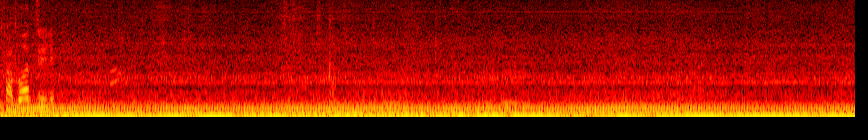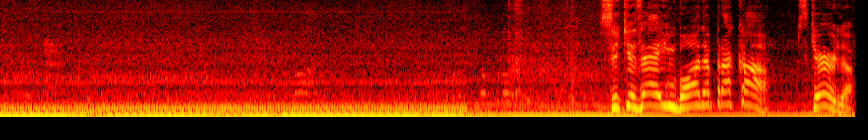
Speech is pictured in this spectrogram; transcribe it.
Acabou a trilha. Se quiser ir embora é pra cá, esquerda.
